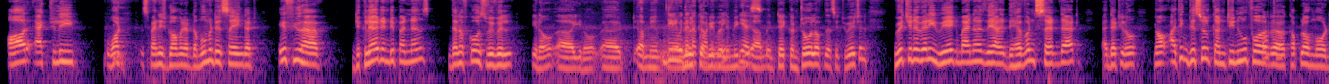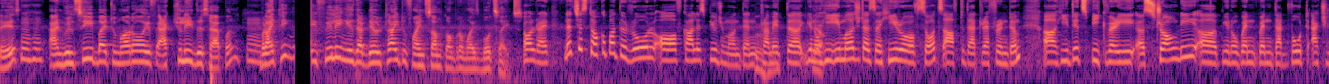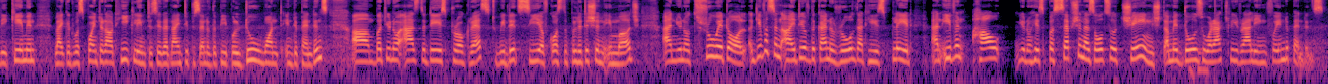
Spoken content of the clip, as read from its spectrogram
or actually what Spanish government at the moment is saying that if you have declared independence, then of course we will you know, uh, you know, uh, I mean, deal with we will, we will yes. um, take control of the situation, which in a very vague manner they are, they haven't said that uh, that you know. Now I think this will continue for okay. a couple of more days, mm -hmm. and we'll see by tomorrow if actually this happens. Mm. But I think my feeling is that they will try to find some compromise both sides. All right. Let's just talk about the role of Carles Puigdemont then, mm -hmm. Pramit. Uh, you know, yeah. he emerged as a hero of sorts after that referendum. Uh, he did speak very uh, strongly, uh, you know, when, when that vote actually came in. Like it was pointed out, he claimed to say that 90% of the people do want independence. Um, but, you know, as the days progressed, we did see, of course, the politician emerge. And, you know, through it all, give us an idea of the kind of role that he's played and even how you know his perception has also changed amid those who are actually rallying for independence.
